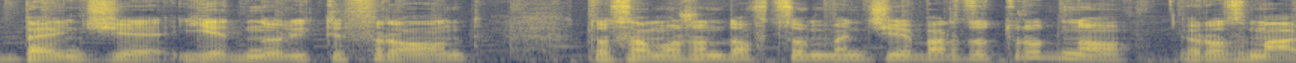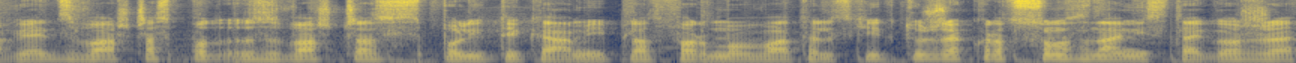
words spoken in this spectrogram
będzie jednolity front, to samorządowcom będzie bardzo trudno rozmawiać, zwłaszcza z, zwłaszcza z politykami Platformy Obywatelskiej, którzy akurat są znani z tego, że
